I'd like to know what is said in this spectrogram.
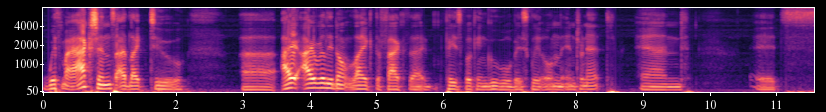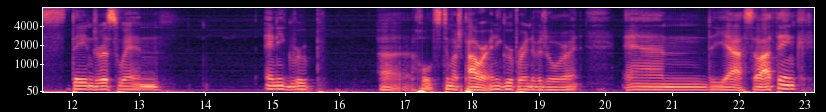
with my actions, I'd like to uh, I I really don't like the fact that Facebook and Google basically own the internet, and it's dangerous when any group uh, holds too much power, any group or individual, right? And yeah, so I think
